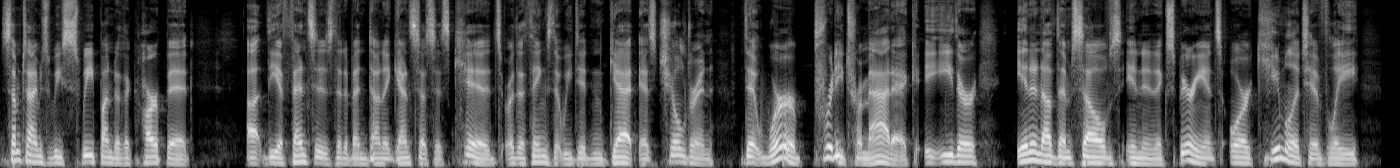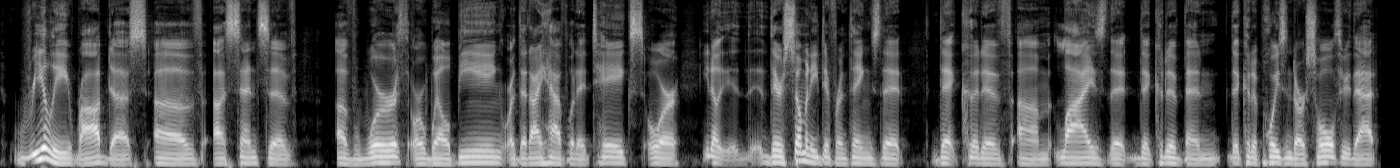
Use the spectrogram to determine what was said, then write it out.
sometimes we sweep under the carpet uh, the offenses that have been done against us as kids or the things that we didn't get as children that were pretty traumatic, either in and of themselves in an experience or cumulatively really robbed us of a sense of of worth or well-being or that I have what it takes or you know there's so many different things that that could have um, lies that that could have been that could have poisoned our soul through that.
